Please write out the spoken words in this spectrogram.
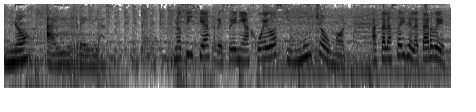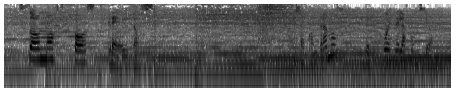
no hay reglas. Noticias, reseñas, juegos y mucho humor. Hasta las 6 de la tarde somos post créditos. Nos encontramos después de la función.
